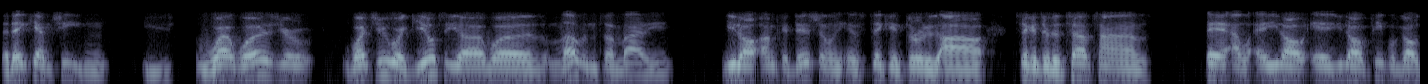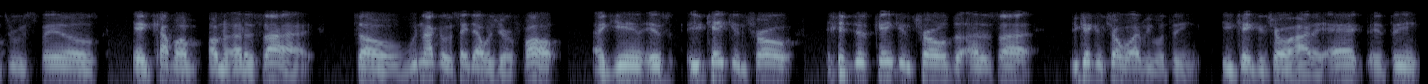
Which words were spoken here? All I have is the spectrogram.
that they kept cheating. What was your what you were guilty of was loving somebody, you know, unconditionally and sticking through the uh sticking through the tough times. And, uh, and you know, and, you know, people go through spells and come up on the other side. So we're not going to say that was your fault. again, it's you can't control. You just can't control the other side. You can't control what other people think. You can't control how they act and think.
